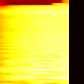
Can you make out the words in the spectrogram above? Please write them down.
Thank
